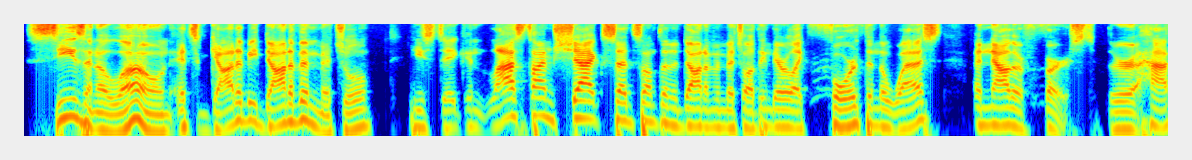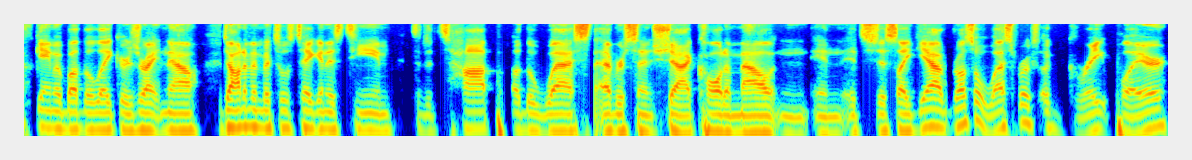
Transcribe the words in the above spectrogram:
season alone, it's gotta be Donovan Mitchell. He's taken last time Shaq said something to Donovan Mitchell. I think they were like fourth in the West, and now they're first. They're a half game above the Lakers right now. Donovan Mitchell's taken his team to the top of the West ever since Shaq called him out. And, and it's just like, yeah, Russell Westbrook's a great player.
